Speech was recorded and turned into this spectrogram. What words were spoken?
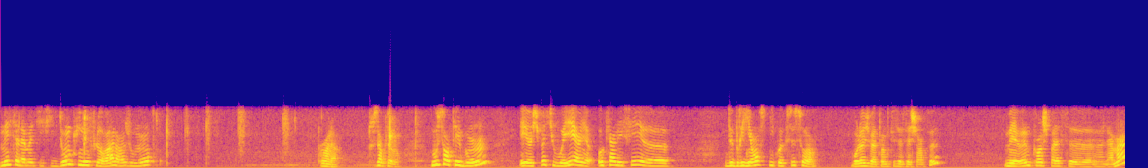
Mais ça la matifie. Donc une eau florale, hein, je vous montre. Voilà, tout simplement. Vous sentez bon. Et euh, je sais pas si vous voyez, il hein, n'y a aucun effet euh, de brillance ni quoi que ce soit. Hein. Bon là je vais attendre que ça sèche un peu. Mais même quand je passe la main,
